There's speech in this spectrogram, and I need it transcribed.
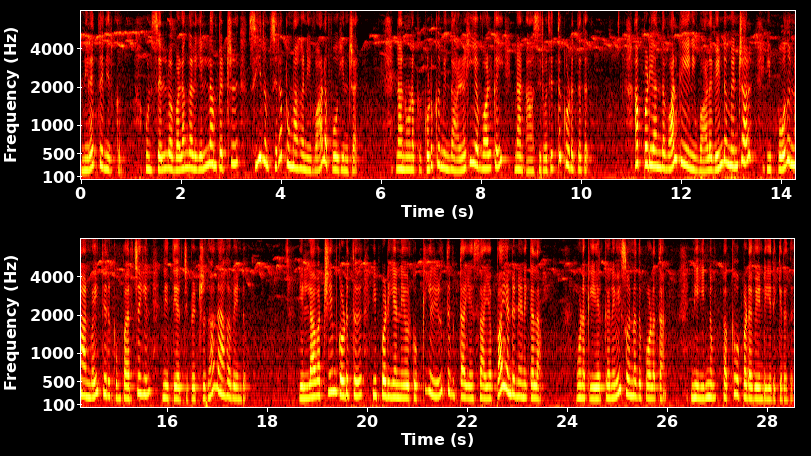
நிலைத்து நிற்கும். உன் செல்வ வளங்களை எல்லாம் பெற்று சீரும் சிறப்புமாக நீ வாழப் போகின்றாய். நான் உனக்கு கொடுக்கும் இந்த அழகிய வாழ்க்கை நான் ஆசிர்வதித்து கொடுத்தது. அப்படி அந்த வாழ்க்கையை நீ வாழ வேண்டும் என்றால் இப்போது நான் வைத்திருக்கும் பரீட்சையில் நீ தேர்ச்சி பெற்றுதான் ஆக வேண்டும். எல்லாவற்றையும் கொடுத்து இப்படி என்னை ஒரு குக்கியில் இழுத்து விட்டாயே சாயப்பா என்று நினைக்கலாம். உனக்கு ஏற்கனவே சொன்னது போலத்தான். நீ இன்னும் பக்குவப்பட வேண்டியிருக்கிறது.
